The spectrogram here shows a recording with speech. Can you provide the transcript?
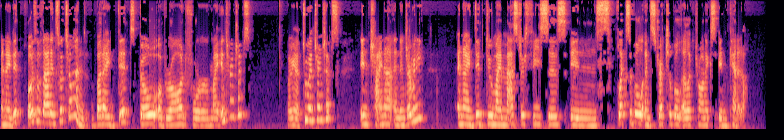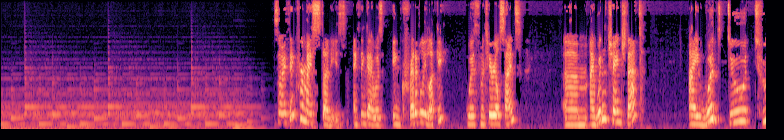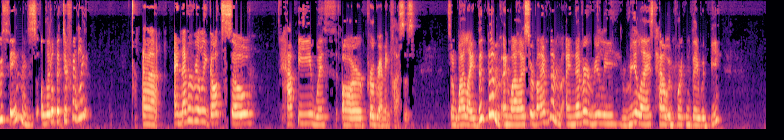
And I did both of that in Switzerland, but I did go abroad for my internships. I had two internships in China and in Germany. And I did do my master thesis in flexible and stretchable electronics in Canada. So I think for my studies, I think I was incredibly lucky with material science. Um, I wouldn't change that. I would do two things a little bit differently. Uh, I never really got so happy with our programming classes. So while I did them and while I survived them, I never really realized how important they would be.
